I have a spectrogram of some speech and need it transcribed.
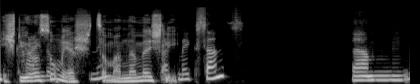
Jeśli rozumiesz, co mam na myśli. Um,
